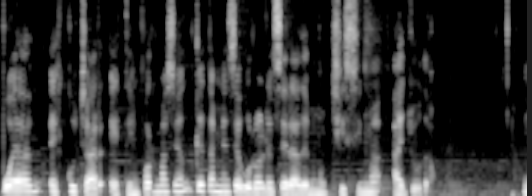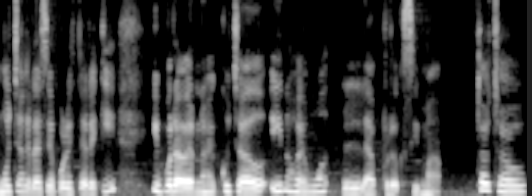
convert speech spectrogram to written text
puedan escuchar esta información que también seguro les será de muchísima ayuda. Muchas gracias por estar aquí y por habernos escuchado y nos vemos la próxima. Chao, chao.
